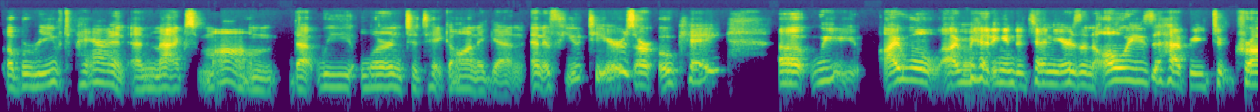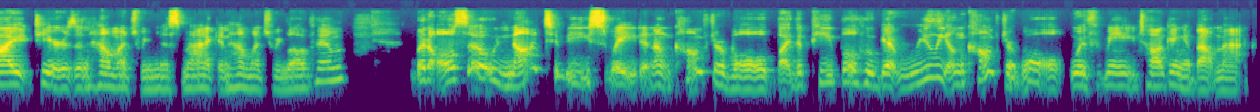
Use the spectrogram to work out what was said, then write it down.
a bereaved parent and Mac's mom that we learn to take on again. And a few tears are okay. Uh, we, I will, I'm heading into 10 years and always happy to cry tears and how much we miss Mac and how much we love him, but also not to be swayed and uncomfortable by the people who get really uncomfortable with me talking about Mac.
